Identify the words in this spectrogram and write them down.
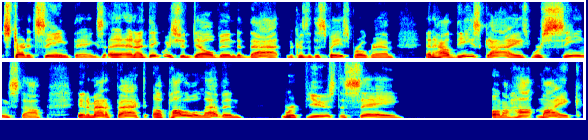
started seeing things. And I think we should delve into that because of the space program and how these guys were seeing stuff. And a matter of fact, Apollo 11 refused to say on a hot mic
